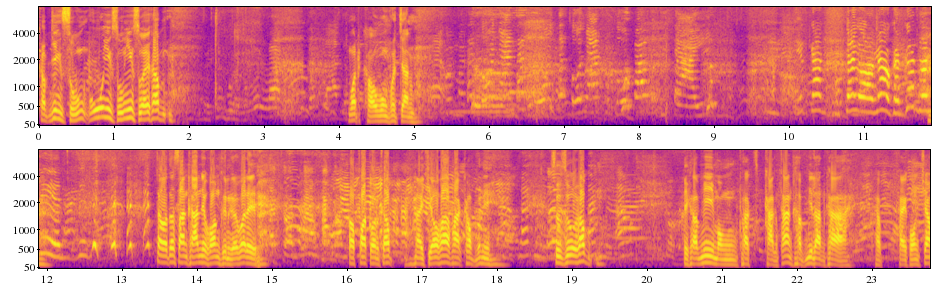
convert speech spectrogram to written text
ครับยิ่งสูงโอ้ยิ่งสูงยิ่งสวยครับ วัดเขาวงพระจันทร์ ตัวยางตัวยางตัวป้าก็สิตายยึดกันใจออก แล้วกันขึ้นวันนี้ถ้าว่าแตะสังขารเจะคล้าของขึ้นกันว่าได้พักพักก่อนครับนายเขียวผ้าพักครับวันนี้สู้ๆครับนี่ครับมีหมองพักข้างทางครับมีร้านค้าครับขายของช่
